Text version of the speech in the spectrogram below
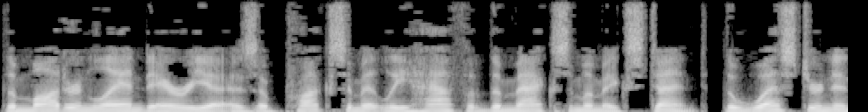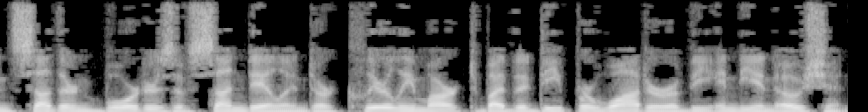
The modern land area is approximately half of the maximum extent. The western and southern borders of Sundaland are clearly marked by the deeper water of the Indian Ocean.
